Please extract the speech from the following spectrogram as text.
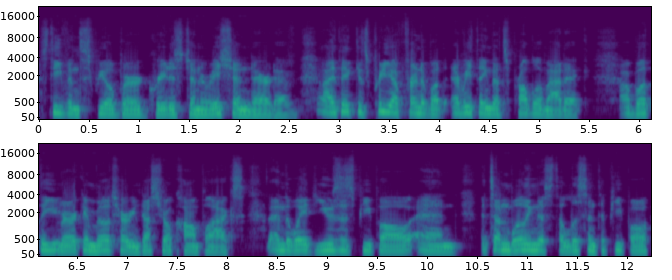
Steven Spielberg greatest generation narrative. I think it's pretty upfront about everything that's problematic about the American military industrial complex and the way it uses people and its unwillingness to listen to people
